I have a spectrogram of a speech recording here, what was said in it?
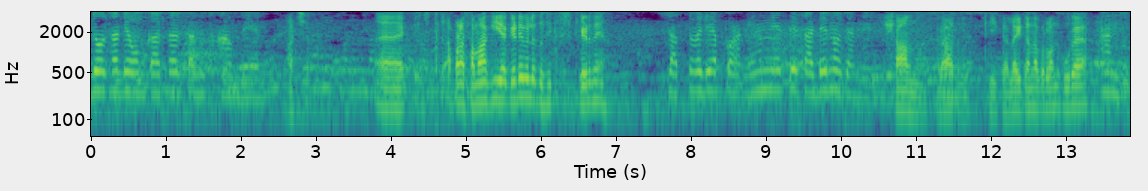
ਜੋ ਸਾਡੇ ਓਮਕਾਰ ਸਰ ਸਾਨੂੰ ਸਿਖਾਉਂਦੇ ਹਨ। ਅੱਛਾ। ਅਹ ਆਪਣਾ ਸਮਾਂ ਕੀ ਹੈ? ਕਿਹੜੇ ਵੇਲੇ ਤੁਸੀਂ ਖੇਡਦੇ ਆ? 7 ਵਜੇ ਆਪਾਂ ਆਉਂਦੇ ਹੁੰਨੇ ਤੇ 9:30 ਜਾਂਦੇ ਹਾਂ। ਸ਼ਾਮ ਨੂੰ ਰਾਤ ਨੂੰ। ਠੀਕ ਹੈ ਲਾਈਟਾਂ ਦਾ ਪ੍ਰਬੰਧ ਪੂਰਾ ਹੈ? ਹਾਂਜੀ।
